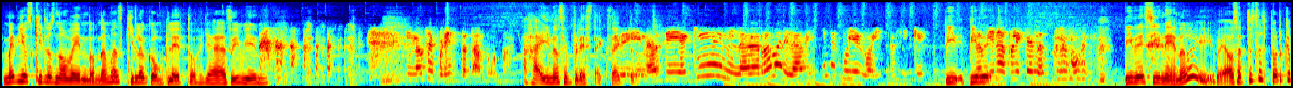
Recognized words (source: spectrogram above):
medios kilos no vendo, nada más kilo completo, ya así bien. Y no se presta tampoco. Ajá, y no se presta, exacto. Sí, no, sí, aquí la rama de la medicina es muy egoísta, así que Pide, pide, también aplica los plumones. pide cine, ¿no? Y, o sea, tú estás peor que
